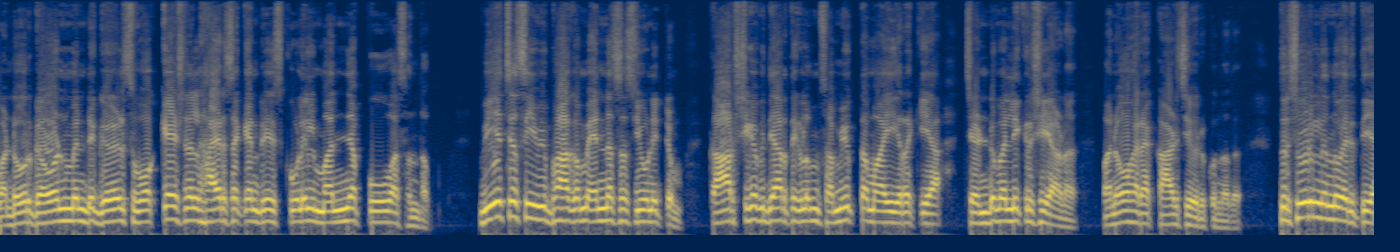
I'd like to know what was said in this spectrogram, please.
Wandoor government girls vocational higher secondary സ്കൂളിൽ മഞ്ഞപ്പൂ വസന്തം. വി എച്ച് എസ് ഇ വിഭാഗം എൻ എസ് എസ് യൂണിറ്റും കാർഷിക വിദ്യാർത്ഥികളും സംയുക്തമായി ഇറക്കിയ ചെണ്ടുമല്ലി കൃഷിയാണ് മനോഹര കാഴ്ചയൊരുക്കുന്നത്. തൃശൂരിൽ നിന്ന് വരുത്തിയ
